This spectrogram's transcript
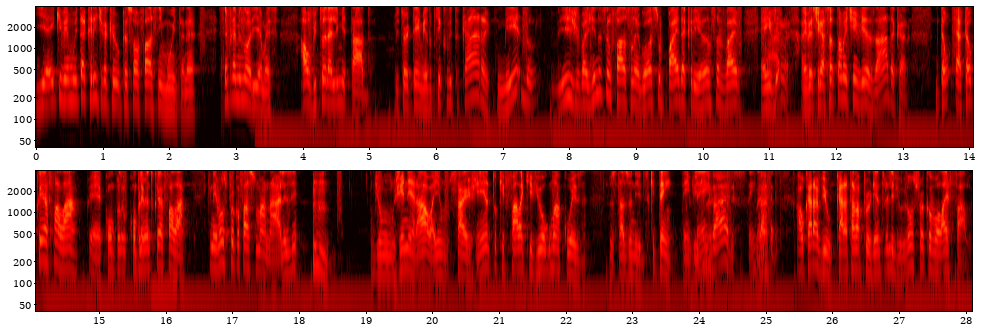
E é aí que vem muita crítica, que o pessoal fala assim, muita, né? Sempre a minoria, mas. Ah, o Vitor é limitado. Vitor tem medo. Por que, que o Vitor. Cara, medo? Bicho, imagina se eu faço um negócio e o pai da criança vai. É Claro. A investigação é totalmente enviesada, cara. Então, é até o que eu ia falar, é, comple- complemento o que eu ia falar. Que nem vamos supor que eu faço uma análise de um general aí, um sargento, que fala que viu alguma coisa nos Estados Unidos. Que tem, tem vídeo. Tem né? vários, tem né? vários. Ah, o cara viu, o cara tava por dentro, ele viu. E vamos supor que eu vou lá e falo.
